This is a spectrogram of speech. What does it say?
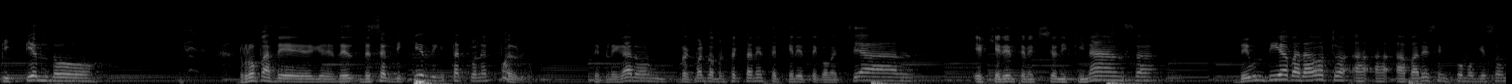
vistiendo ropas de, ser de izquierda y estar con el pueblo. Se plegaron, recuerdo perfectamente, el gerente comercial, el gerente de acción y finanzas. De un día para otro aparecen como que son,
